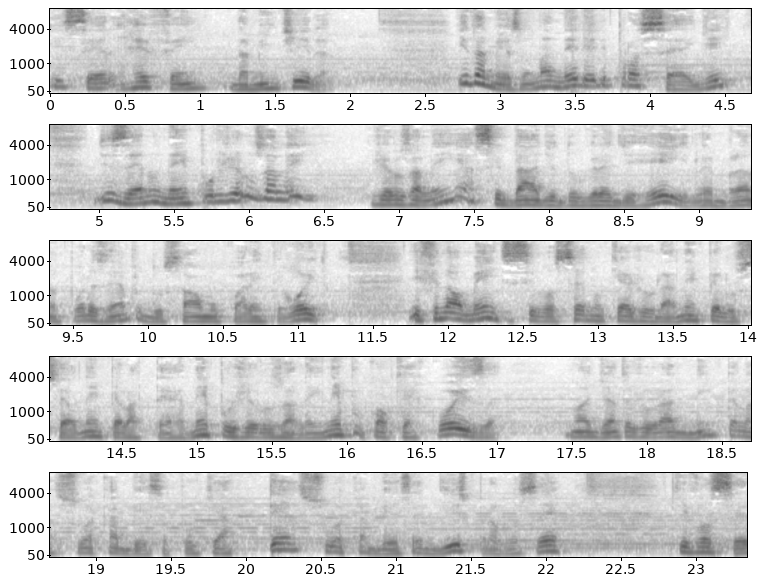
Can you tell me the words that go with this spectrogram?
e ser refém da mentira. E da mesma maneira ele prossegue dizendo nem por Jerusalém. Jerusalém é a cidade do grande rei, lembrando, por exemplo, do Salmo 48. E finalmente, se você não quer jurar nem pelo céu, nem pela terra, nem por Jerusalém, nem por qualquer coisa, não adianta jurar nem pela sua cabeça, porque até a sua cabeça diz para você que você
